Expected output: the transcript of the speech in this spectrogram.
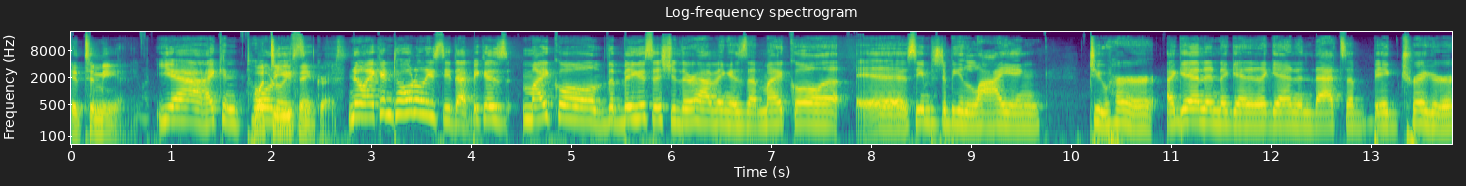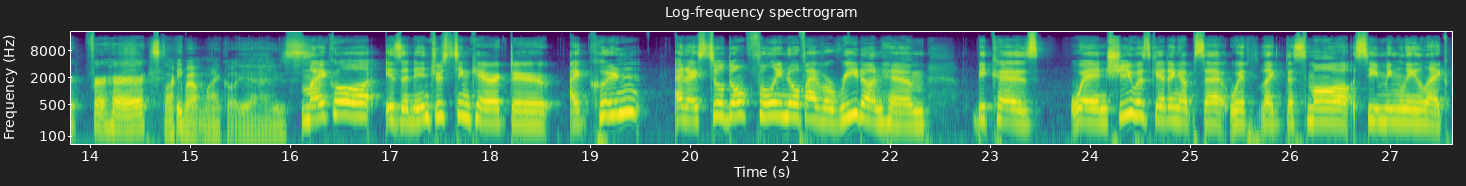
it to me anyway. Yeah, I can totally. What do you see- think, Grace? No, I can totally see that because Michael, the biggest issue they're having is that Michael uh, seems to be lying to her again and again and again, and that's a big trigger for her. Let's talk about Michael. Yeah, he's Michael is an interesting character. I couldn't, and I still don't fully know if I have a read on him because when she was getting upset with like the small, seemingly like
